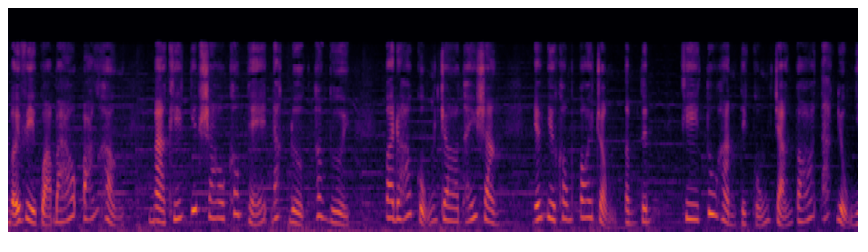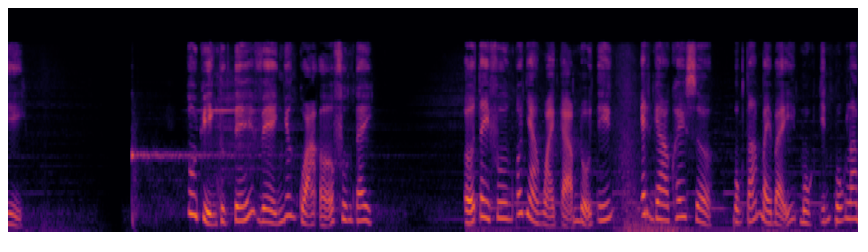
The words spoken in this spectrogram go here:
bởi vì quả báo oán hận mà khiến kiếp sau không thể đắc được thân người, và đó cũng cho thấy rằng nếu như không coi trọng tâm tính khi tu hành thì cũng chẳng có tác dụng gì. Câu chuyện thực tế về nhân quả ở phương Tây Ở Tây Phương có nhà ngoại cảm nổi tiếng Edgar Cayce 1877-1945.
